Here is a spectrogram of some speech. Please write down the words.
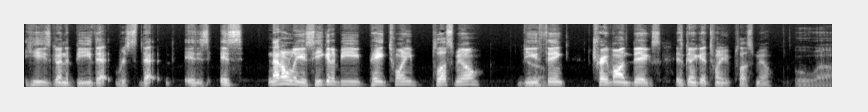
he's going to be that that is is not only is he going to be paid 20 plus mil, do yeah. you think Trevon Diggs is going to get 20 plus mil? Oh wow.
